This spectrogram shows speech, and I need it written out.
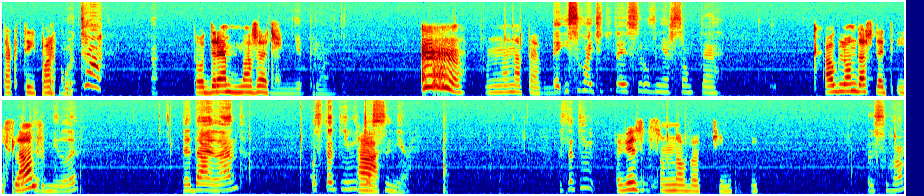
Tak ty i No parkour. ta! To odrębna rzecz. Nieprawda. No na pewno. E, I słuchajcie, tutaj jest również są te A oglądasz Dead Island? watermilly. Dead Island. Ostatnimi Tak. czasy nie. Ostatnim... Wiesz, że są nowe odcinki. e, Słucham?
